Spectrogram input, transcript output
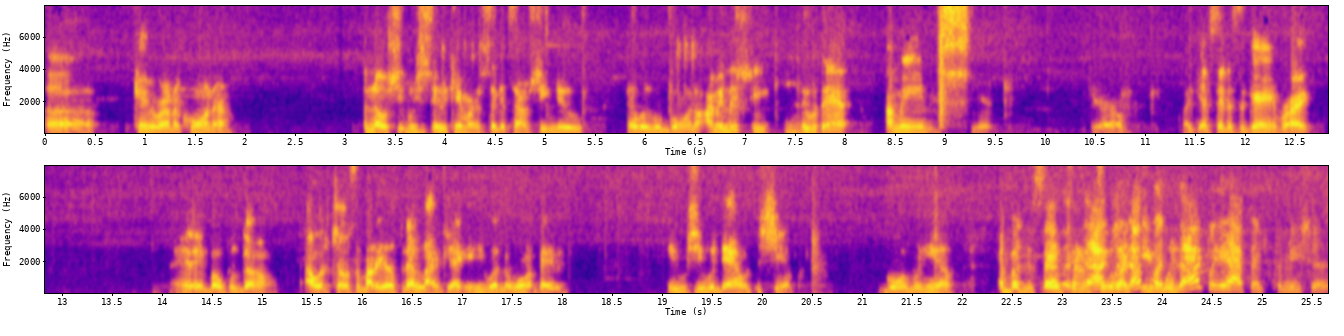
uh came around the corner. No, she when she said he came around the second time, she knew that was what going on. I mean, at least she knew that. I mean, shit, girl. Like I said, it's a game, right? And they both was gone. I would have chose somebody else for that life jacket. He wasn't the one, baby. He was. She was down with the ship, going with him. And but at the same That's time exactly too, like that's what when exactly happened, Cameshia.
